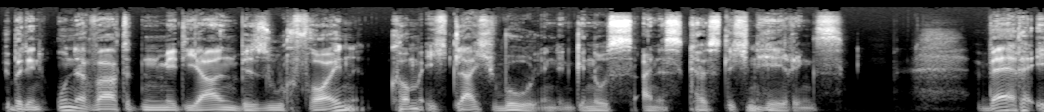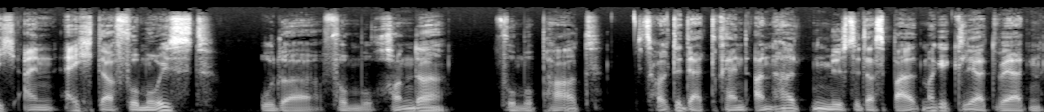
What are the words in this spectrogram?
über den unerwarteten medialen Besuch freuen, komme ich gleichwohl in den Genuss eines köstlichen Herings. Wäre ich ein echter Fomoist oder Fomochonder, Fomopath, Sollte der Trend anhalten, müsste das bald mal geklärt werden.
